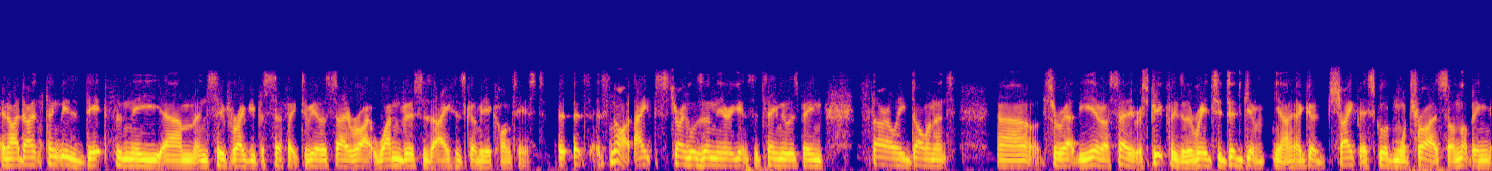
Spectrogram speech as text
and I don't think there's depth in the um, in Super Rugby Pacific to be able to say right one versus eight is going to be a contest. It, it's it's not. Eight struggles in there against a team who has been thoroughly dominant uh, throughout the year. I say that respectfully to the Reds, who did give you know a good shake. They scored more tries, so I'm not being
